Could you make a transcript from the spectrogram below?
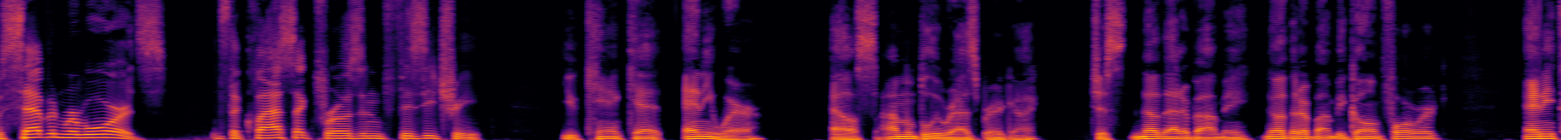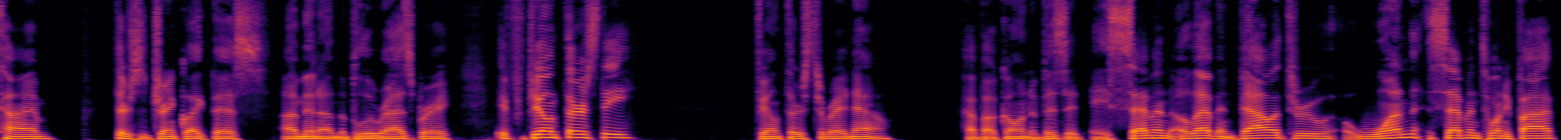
with seven rewards. It's the classic frozen fizzy treat you can't get anywhere else. I'm a blue raspberry guy. Just know that about me. Know that I'm about me going forward. Anytime there's a drink like this, I'm in on the blue raspberry. If you're feeling thirsty, feeling thirsty right now, how about going to visit a 7 Eleven valid through 1 725?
